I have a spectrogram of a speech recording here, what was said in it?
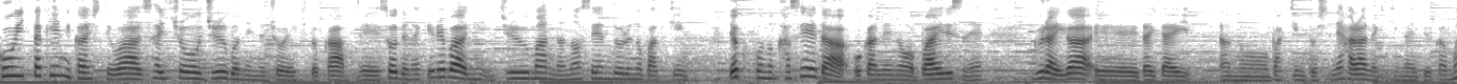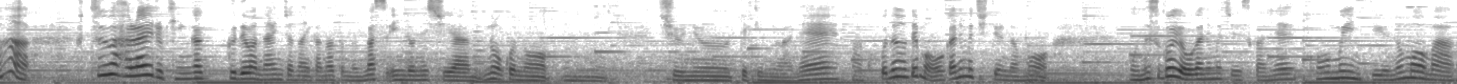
こういった件に関しては最長15年の懲役とか、えー、そうでなければ10万7000ドルの罰金。約この稼いだお金の倍ですね。ぐらいが、えー、大体あの罰金としてね払わなきゃいけないというかまあ普通は払える金額ではないんじゃないかなと思います。インドネシアのこの、うん、収入的にはね、まあ、ここででも大金持ちっていうのはもうものすごい大金持ちですからね。公務員っていうのもまあ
